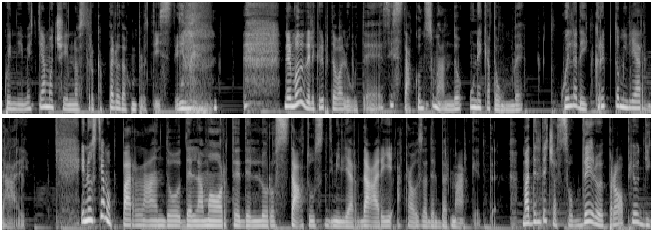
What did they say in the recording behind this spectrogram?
quindi mettiamoci il nostro cappello da complottisti. Nel mondo delle criptovalute si sta consumando un'ecatombe, quella dei criptomiliardari. E non stiamo parlando della morte del loro status di miliardari a causa del bear market, ma del decesso vero e proprio di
